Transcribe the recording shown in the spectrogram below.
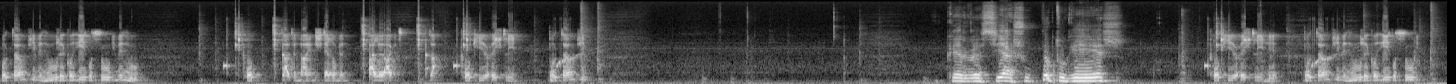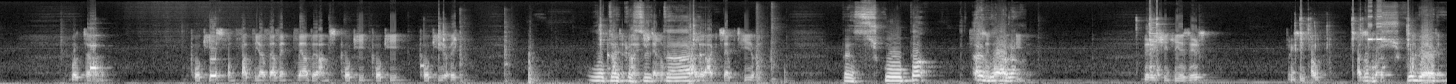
Botão de menu recolhido submenu. Dateneinstellungen. Alle Akt. Kopiere. Botão de. Quero ver se acho português. Kopiere Richtlinie. Botão de menu recolhido sub. Botão. Kopie. Kopie. Kopiere. Vou ter que aceitar. Peço desculpa. Agora vamos escolher.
